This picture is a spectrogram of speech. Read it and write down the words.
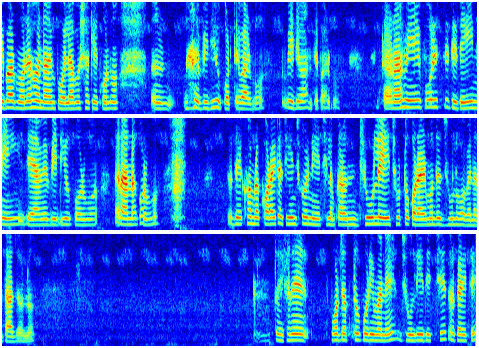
এবার মনে হয় না আমি পয়লা বৈশাখে কোনো ভিডিও করতে পারব, ভিডিও আনতে পারব। কারণ আমি এই পরিস্থিতিতেই নেই যে আমি ভিডিও করব, রান্না করব। তো দেখো আমরা কড়াইটা চেঞ্জ করে নিয়েছিলাম, কারণ ঝোল এই ছোট্ট কড়াইয়ের মধ্যে ঝোল হবে না তার জন্য। তো এখানে পর্যাপ্ত পরিমাণে ঝোল দিয়ে দিচ্ছে তরকারিতে।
